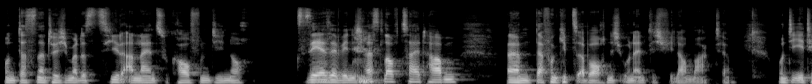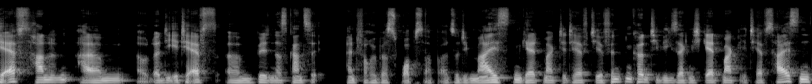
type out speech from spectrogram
Und das ist natürlich immer das Ziel, Anleihen zu kaufen, die noch sehr, sehr wenig Restlaufzeit haben. Ähm, davon gibt's aber auch nicht unendlich viel am Markt. Ja. Und die ETFs handeln ähm, oder die ETFs ähm, bilden das Ganze einfach über Swaps ab. Also die meisten Geldmarkt-ETFs, die ihr finden könnt, die wie gesagt nicht Geldmarkt-ETFs heißen,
